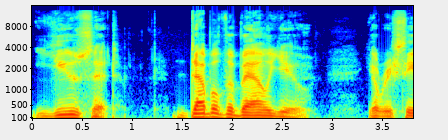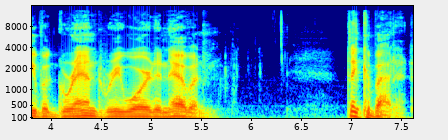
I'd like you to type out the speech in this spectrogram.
use it. Double the value. You'll receive a grand reward in heaven. Think about it.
